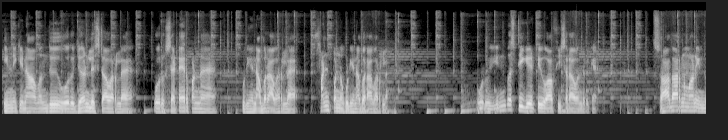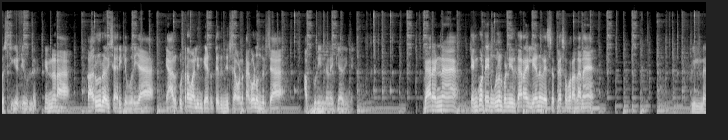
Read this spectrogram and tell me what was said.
இன்னைக்கு நான் வந்து ஒரு ஜேர்னலிஸ்டாக வரல ஒரு செட்டையர் பண்ணக்கூடிய நபராக வரல ஃபன் பண்ணக்கூடிய நபராக வரல. ஒரு இன்வெஸ்டிகேட்டிவ் ஆஃபீஸராக வந்திருக்கேன். சாதாரணமான இன்வெஸ்டிகேட்டிவ் இல்லை. என்னடா கரூரை விசாரிக்க போறியா? யார் குற்றவாளின்னு கேட்டு தெரிஞ்சிருச்சு? அவனை தகவல் வந்துருச்சா? அப்படின்னு நினைக்காதீங்க. வேற என்ன? செங்கோட்டையன் ஊழல் பண்ணியிருக்காரா இல்லையான்னு பேச பேச போகிறா தானே? இல்லை.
